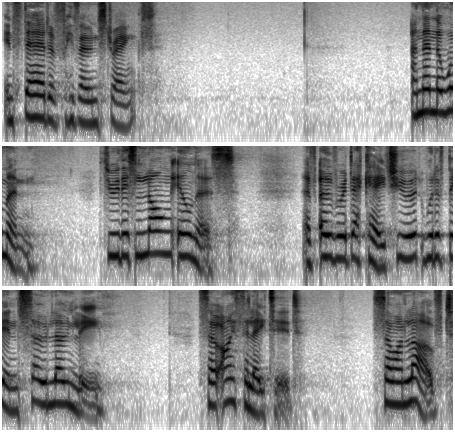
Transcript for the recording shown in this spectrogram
instead of his own strength. And then the woman, through this long illness of over a decade, she would have been so lonely, so isolated, so unloved.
